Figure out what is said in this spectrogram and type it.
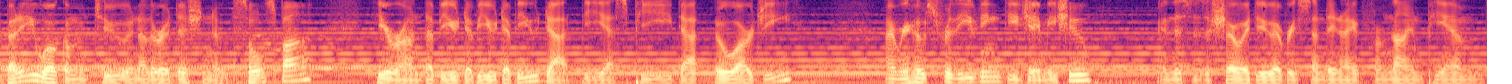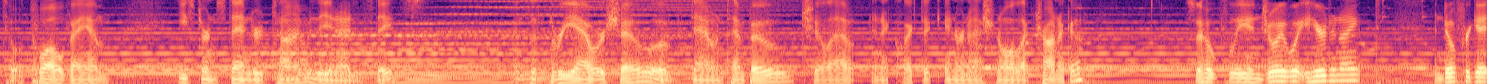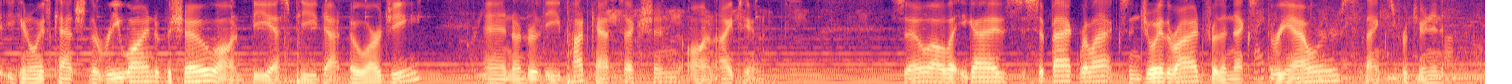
everybody. Welcome to another edition of Soul Spa here on www.bsp.org. I'm your host for the evening, DJ Meeshu, and this is a show I do every Sunday night from 9 p.m. till 12 a.m. Eastern Standard Time in the United States. It's a three hour show of down tempo, chill out, and eclectic international electronica. So hopefully you enjoy what you hear tonight. And don't forget, you can always catch the rewind of the show on bsp.org and under the podcast section on iTunes. So I'll let you guys just sit back, relax, enjoy the ride for the next three hours. Thanks for tuning in.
